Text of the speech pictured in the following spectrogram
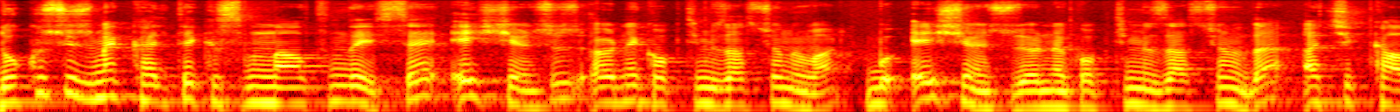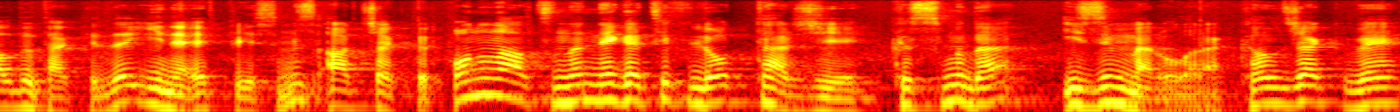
Doku süzme kalite kısmının altında ise eş yönsüz örnek optimizasyonu var. Bu eş yönsüz örnek optimizasyonu da açık kaldığı takdirde yine FPS'imiz artacaktır. Onun altında negatif load tercihi kısmı da izin ver olarak kalacak ve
